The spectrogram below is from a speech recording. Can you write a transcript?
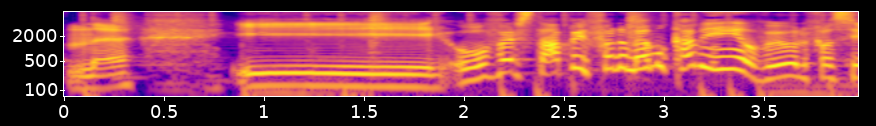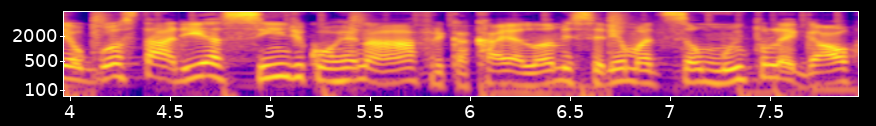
né? E o Verstappen foi no mesmo caminho, viu? Ele falou assim: eu gostaria sim de correr na África. Kaya Lame seria uma adição muito legal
